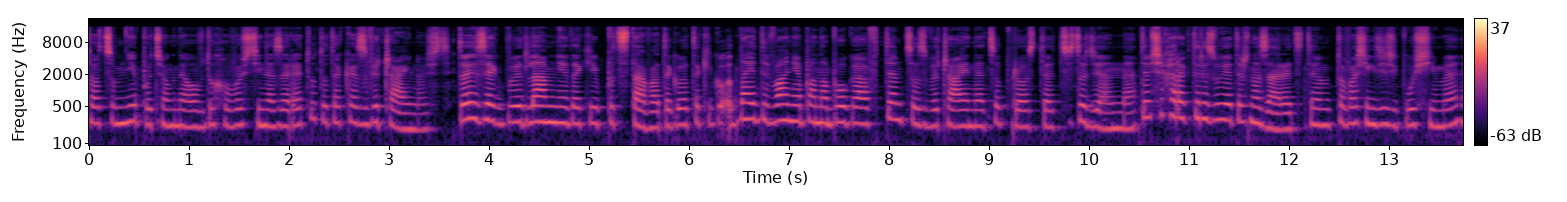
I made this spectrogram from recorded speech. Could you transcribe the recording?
To, co mnie pociągnęło w duchowości Nazaretu, to taka zwyczajność. To jest jakby dla mnie takie podstawa tego takiego odnajdywania Pana Boga w tym, co zwyczajne, co proste, co codzienne. Tym się charakteryzuje też Nazaret. Tym to właśnie gdzieś głosimy,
